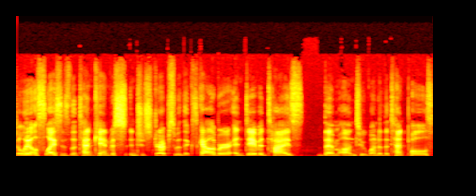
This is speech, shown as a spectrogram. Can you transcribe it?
Jalil slices the tent canvas into strips with Excalibur, and David ties them onto one of the tent poles.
